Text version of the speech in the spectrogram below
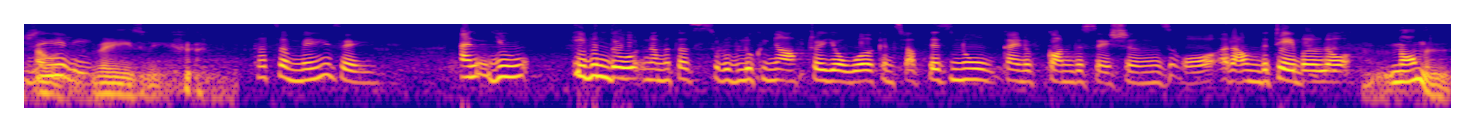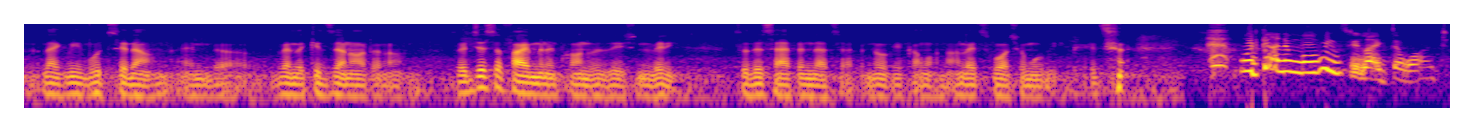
Really? very easily. That's amazing. And you, even though Namrata's sort of looking after your work and stuff, there's no kind of conversations or around the table or normal. Like we would sit down and uh, when the kids are not around. So it's just a five-minute conversation. Very. So this happened, that's happened. Okay, come on now, let's watch a movie. It's what kind of movies do you like to watch?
